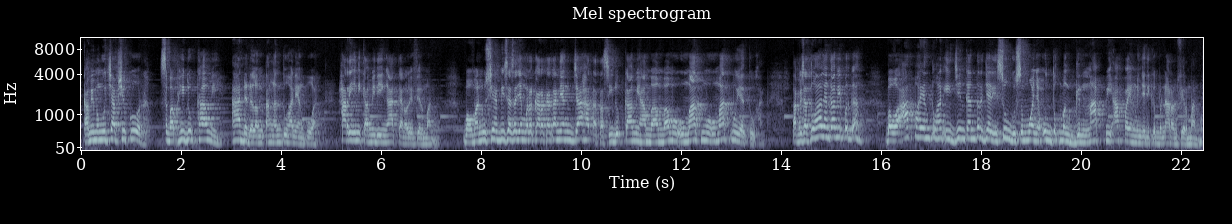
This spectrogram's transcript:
Kami mengucap syukur Sebab hidup kami ada dalam tangan Tuhan yang kuat. Hari ini kami diingatkan oleh firman bahwa manusia bisa saja mereka-rekakan yang jahat atas hidup kami, hamba-hambamu, umatmu, umatmu ya Tuhan. Tapi satu hal yang kami pegang, bahwa apa yang Tuhan izinkan terjadi sungguh semuanya untuk menggenapi apa yang menjadi kebenaran firman-Mu.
